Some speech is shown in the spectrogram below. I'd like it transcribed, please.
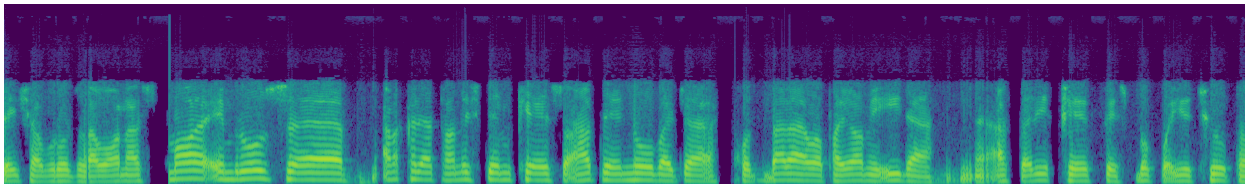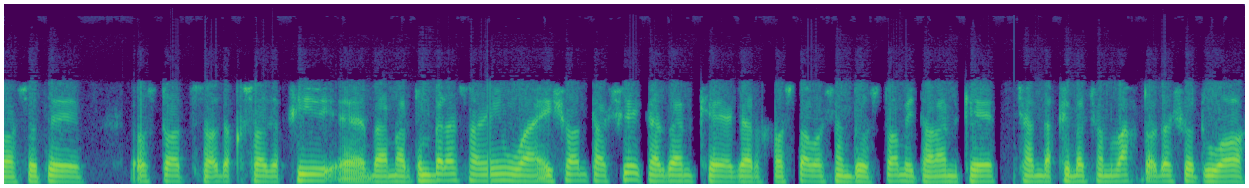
دی شب روز روان است ما امروز انقدر تانستیم که ساعت 9 بجه خطبه و پیام عید از طریق فیسبوک و یوتیوب توسط استاد صادق صادقی به مردم برسانیم و ایشان تشریح کردن که اگر خواسته باشن دوستا می‌تونن که چند دقیقه چون وقت داده شد و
